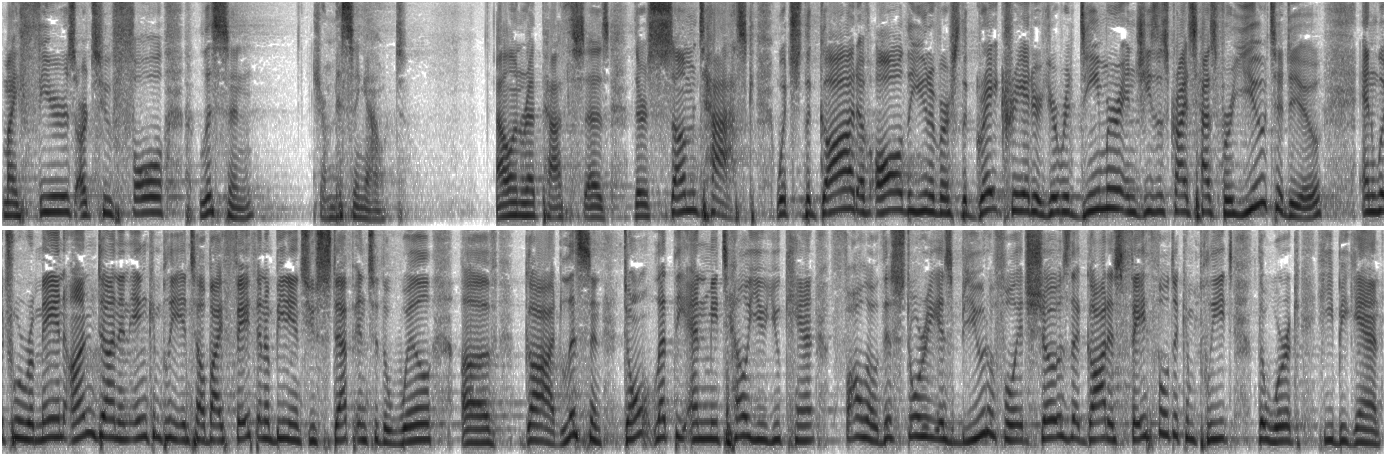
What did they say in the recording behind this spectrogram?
my fears are too full. Listen, you're missing out. Alan Redpath says, There's some task which the God of all the universe, the great creator, your Redeemer in Jesus Christ, has for you to do, and which will remain undone and incomplete until by faith and obedience you step into the will of God. Listen, don't let the enemy tell you you can't follow. This story is beautiful. It shows that God is faithful to complete the work he began.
